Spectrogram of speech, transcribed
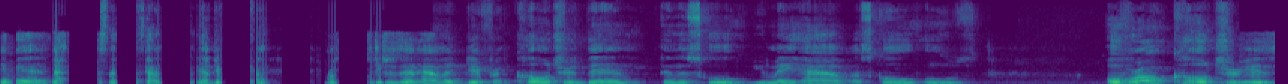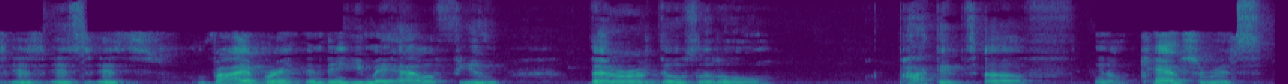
again that's, that's kind of teachers that have a different culture than than the school you may have a school whose overall culture is is is is vibrant and then you may have a few that are those little pockets of you know cancerous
